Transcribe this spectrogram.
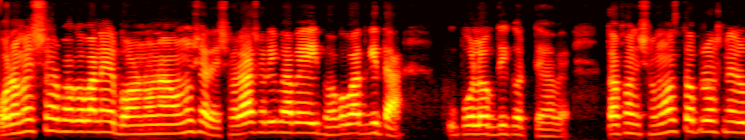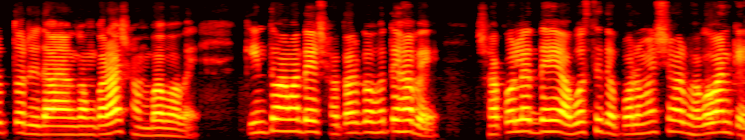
পরমেশ্বর ভগবানের বর্ণনা অনুসারে সরাসরিভাবে এই ভগবদ্গীতা উপলব্ধি করতে হবে। তখন সমস্ত প্রশ্নের উত্তর হৃদয়ঙ্গম করা সম্ভব হবে। কিন্তু আমাদের সতর্ক হতে হবে, সকলের দেহে অবস্থিত পরমেশ্বর ভগবানকে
